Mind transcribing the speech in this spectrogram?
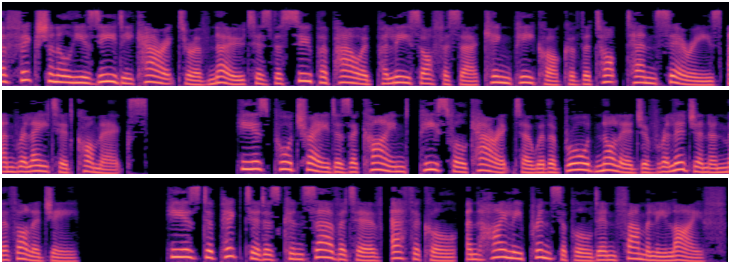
a fictional Yazidi character of note is the super-powered police officer King Peacock of the Top Ten series and related comics. He is portrayed as a kind, peaceful character with a broad knowledge of religion and mythology. He is depicted as conservative, ethical, and highly principled in family life.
